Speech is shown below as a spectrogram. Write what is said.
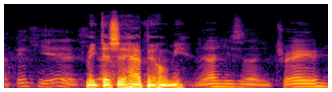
I think he is. Make yeah. that shit happen, homie. Yeah, he's like Trey,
